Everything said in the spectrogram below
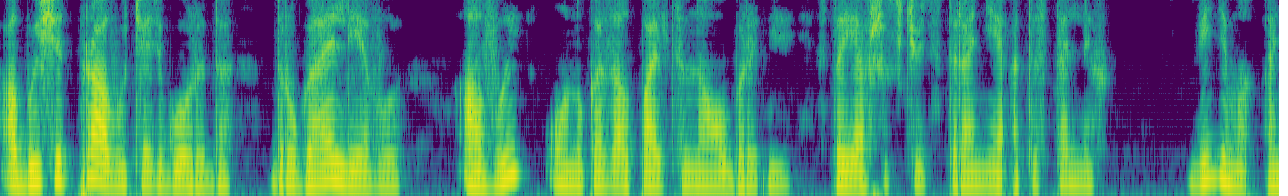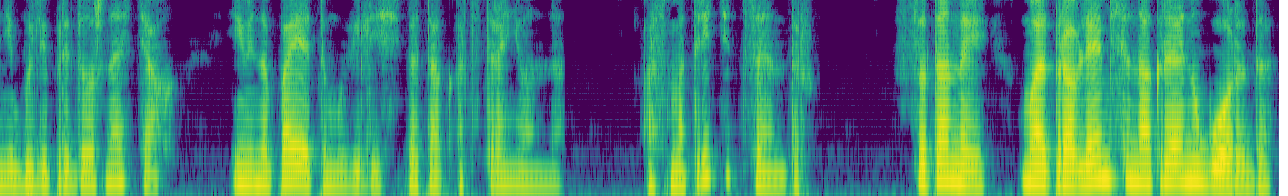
обыщет правую часть города, другая — левую, а вы, — он указал пальцем на оборотней, стоявших чуть в стороне от остальных, видимо, они были при должностях, именно поэтому вели себя так отстраненно. Осмотрите центр. «Сатаней, мы отправляемся на окраину города», —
